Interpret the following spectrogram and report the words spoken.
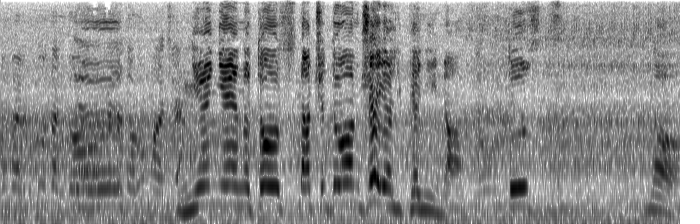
Numer kontakt do Eee, mediatoru macie? Nie, nie, no to znaczy do Andrzeja Lipianina. To z, no.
